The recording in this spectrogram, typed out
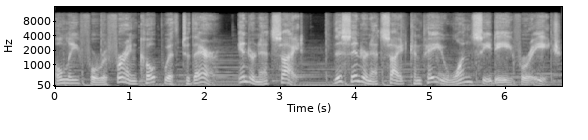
only for referring Cope with to their internet site. This internet site can pay you one CD for each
